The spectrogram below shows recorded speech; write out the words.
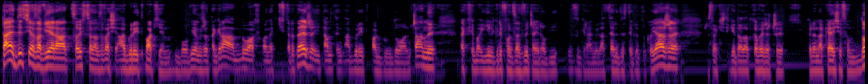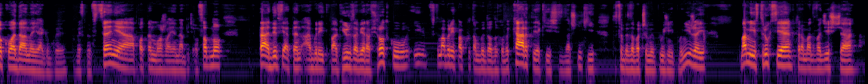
Ta edycja zawiera coś, co nazywa się Upgrade Packiem, bo wiem, że ta gra była chyba na Kickstarterze i tam ten Upgrade Pack był dołączany. Tak chyba Eagle Gryfon zazwyczaj robi z grami Lacerdy, z tego to kojarzę, że są jakieś takie dodatkowe rzeczy, które na KS-ie są dokładane jakby powiedzmy w cenie, a potem można je nabyć osobno. Ta edycja, ten Upgrade Pack już zawiera w środku i w tym Upgrade Packu tam były dodatkowe karty, jakieś znaczniki, to sobie zobaczymy później poniżej. Mamy instrukcję, która ma 20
